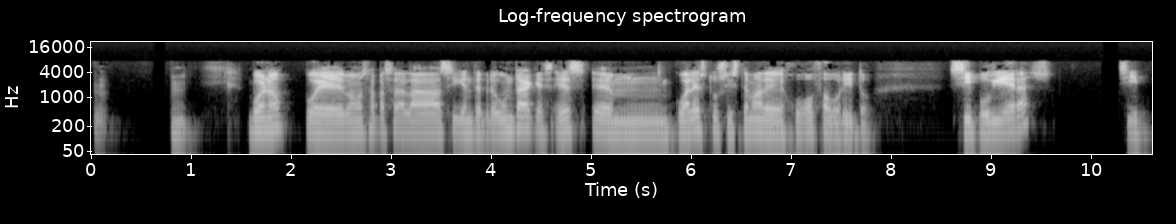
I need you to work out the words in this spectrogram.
Mm. Mm. Bueno, pues vamos a pasar a la siguiente pregunta, que es, em, ¿cuál es tu sistema de juego favorito? Si pudieras, si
